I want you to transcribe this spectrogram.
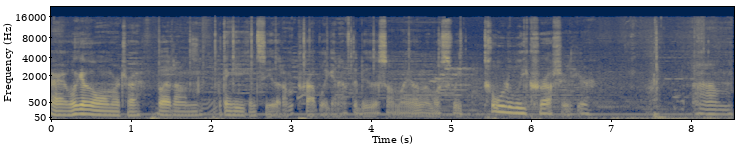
Alright, we'll give it one more try. But um, I think you can see that I'm probably gonna have to do this on my own unless we totally crush it here. Um,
